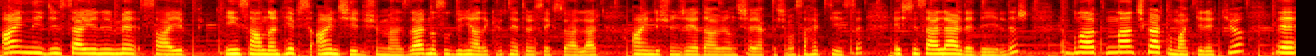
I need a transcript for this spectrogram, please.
Aynı cinsel yönelime sahip insanların hepsi aynı şeyi düşünmezler. Nasıl dünyadaki bütün heteroseksüeller aynı düşünceye, davranışa, yaklaşıma sahip değilse eşcinseller de değildir. Bunu aklından çıkartmamak gerekiyor ve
